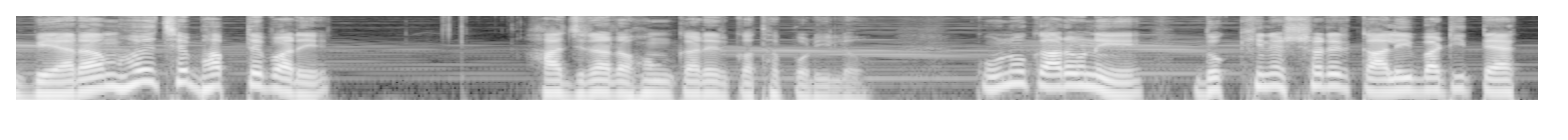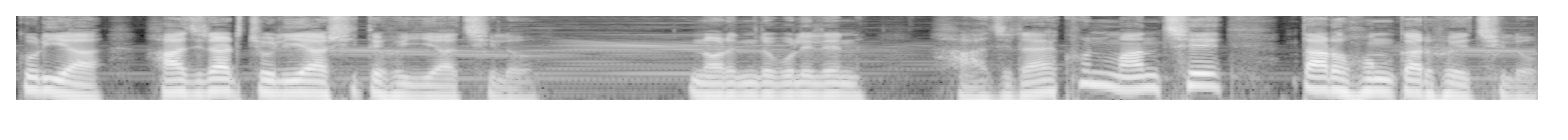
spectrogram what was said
বেয়ারাম হয়েছে ভাবতে পারে। হাজরার অহংকারের কথা পড়িল। কোনো কারণে দক্ষিণেশ্বরের কালীবাটি ত্যাগ করিয়া হাজরার চলিয়া আসিতে হইয়াছিল। নরেন্দ্র বলিলেন হাজরা এখন মানছে তার অহংকার হয়েছিল।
